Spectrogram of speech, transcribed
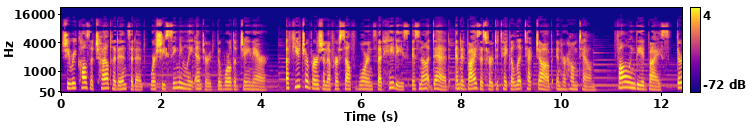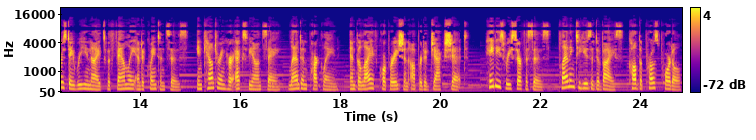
she recalls a childhood incident where she seemingly entered the world of Jane Eyre. A future version of herself warns that Hades is not dead and advises her to take a lit tech job in her hometown. Following the advice, Thursday reunites with family and acquaintances, encountering her ex-fiancé, Landen Parke-Laine, and Goliath Corporation operative Jack Schitt. Hades resurfaces, planning to use a device called the Prose Portal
